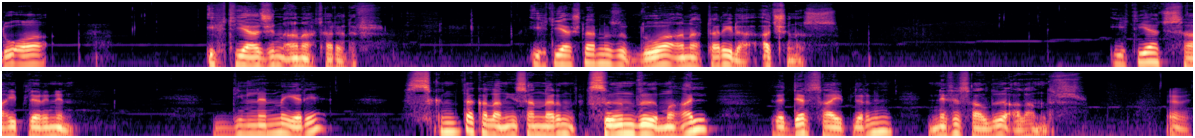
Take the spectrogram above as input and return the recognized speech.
dua ihtiyacın anahtarıdır. İhtiyaçlarınızı dua anahtarıyla açınız. İhtiyaç sahiplerinin dinlenme yeri sıkıntıda kalan insanların sığındığı mahal ve ders sahiplerinin nefes aldığı alandır. Evet.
